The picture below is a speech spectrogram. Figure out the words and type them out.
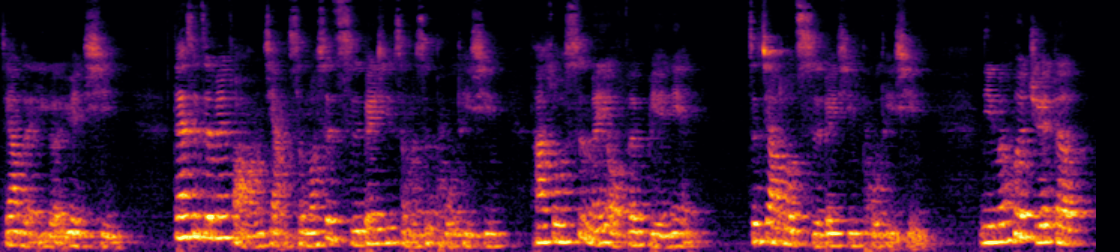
这样的一个愿心。但是这边法王讲什么是慈悲心，什么是菩提心？他说是没有分别念，这叫做慈悲心、菩提心。你们会觉得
